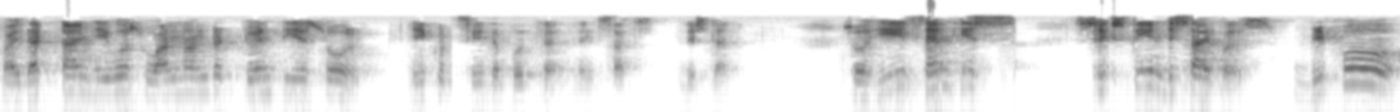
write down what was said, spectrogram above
by that time he was 120 years old. He could see the Buddha in such distance. So he sent his 16 disciples. Before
